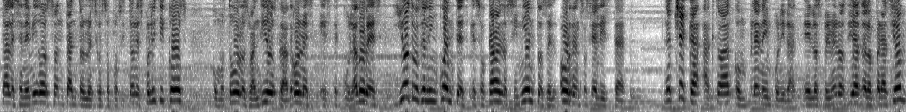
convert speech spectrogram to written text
Tales enemigos son tanto nuestros opositores políticos como todos los bandidos, ladrones, especuladores y otros delincuentes que socavan los cimientos del orden socialista. La checa actuaba con plena impunidad. En los primeros días de la operación,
